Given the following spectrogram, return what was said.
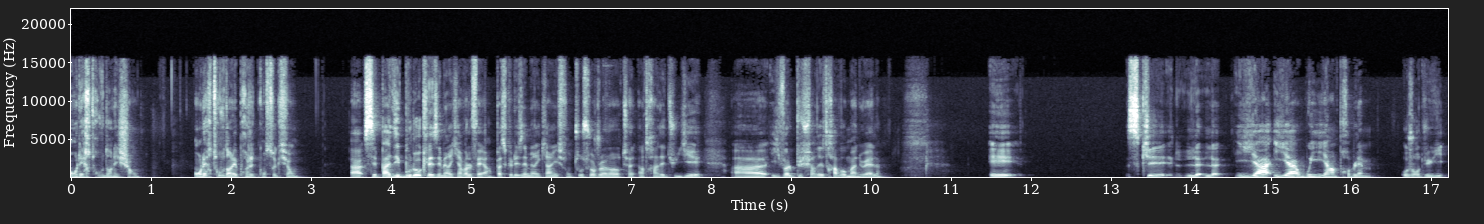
on les retrouve dans les champs, on les retrouve dans les projets de construction, euh, c'est pas des boulots que les Américains veulent faire, parce que les Américains, ils sont tous en train d'étudier. Euh, ils veulent plus faire des travaux manuels. Et ce qui il, y a, il y a, oui, il y a un problème aujourd'hui,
